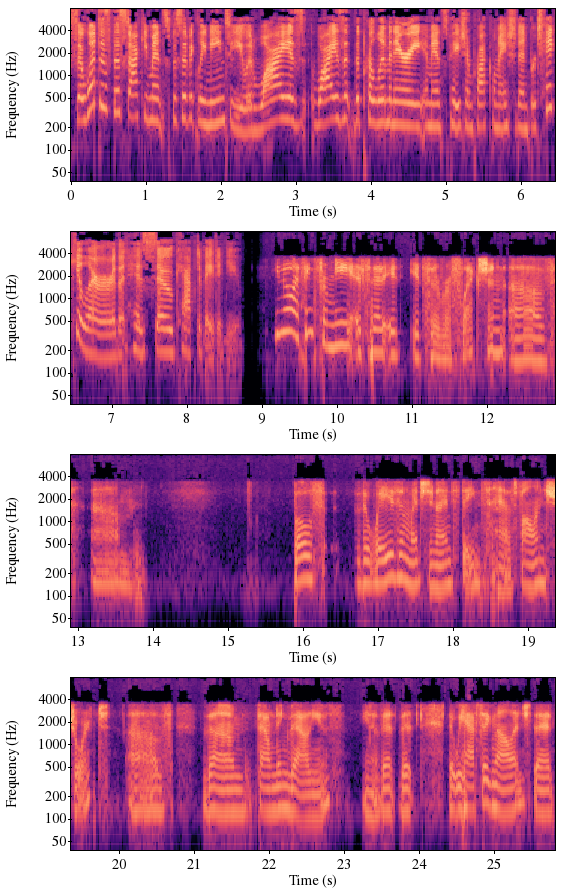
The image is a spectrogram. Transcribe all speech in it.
So what does this document specifically mean to you and why is, why is it the preliminary Emancipation Proclamation in particular that has so captivated you? You know, I think for me, it's that it, it's a reflection of, um, both the ways in which the United States has fallen short of the founding values, you know, that, that, that we have to acknowledge that,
